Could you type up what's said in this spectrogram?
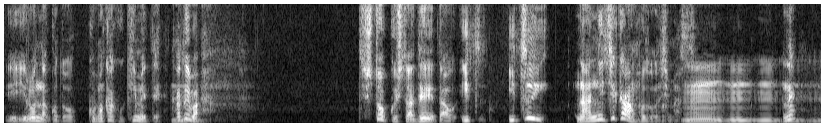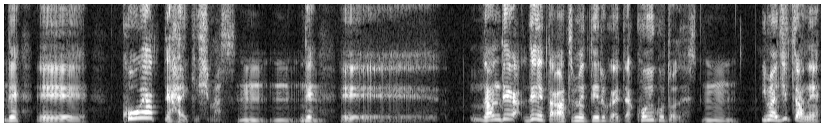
いろんなことを細かく決めて例えば、うん、取得したデータをいついつ何日間保存します。ね、で、えー、こうやって廃棄します。うんうんうん、で、えー、なんでデータ集めているか言ったらこういうことです。うん、今実はね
